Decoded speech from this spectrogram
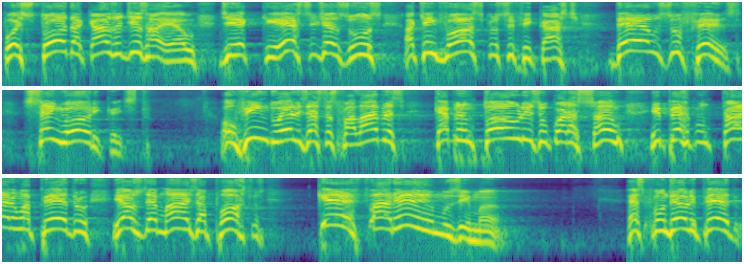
pois toda a casa de Israel, de que este Jesus, a quem vós crucificaste, Deus o fez, Senhor e Cristo. Ouvindo eles estas palavras, quebrantou-lhes o coração e perguntaram a Pedro e aos demais apóstolos: Que faremos, irmão? Respondeu-lhe Pedro:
